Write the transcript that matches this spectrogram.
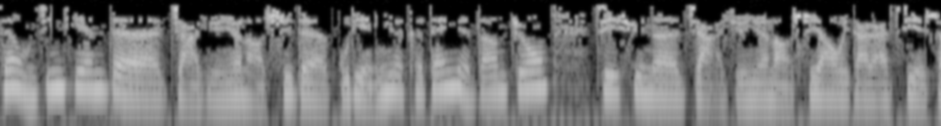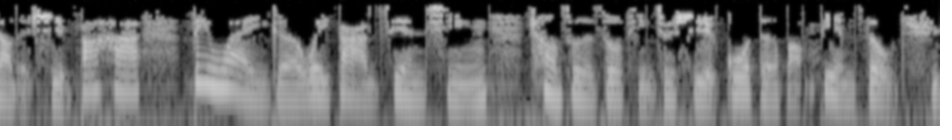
在我们今天的贾圆圆老师的古典音乐课单元当中，继续呢，贾圆圆老师要为大家介绍的是巴哈另外一个为大键琴创作的作品，就是《郭德宝变奏曲》。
